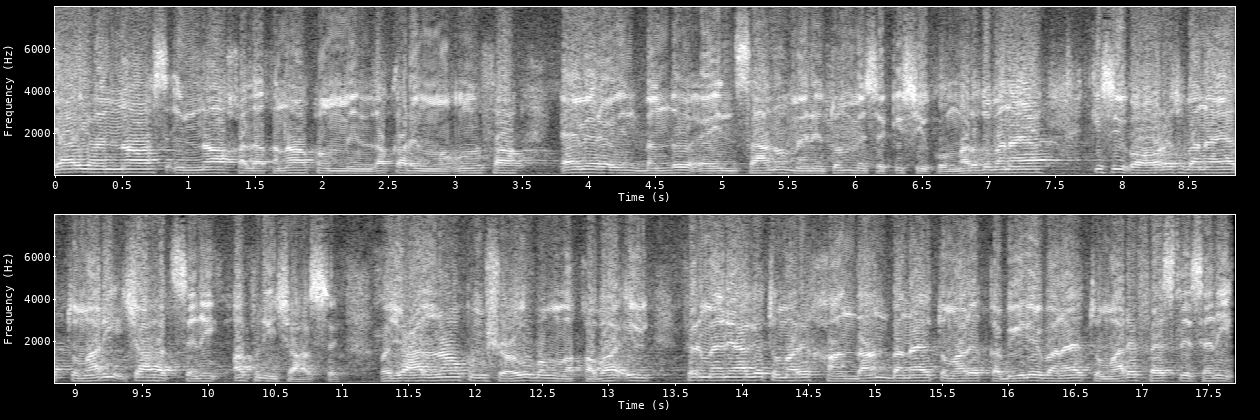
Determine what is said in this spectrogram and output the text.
یا الناس، انا خلقناکم من ذکر و انثا۔ اے میرے ان بندو، اے انسانوں، میں نے تم میں سے کسی کو مرد بنایا، کسی کو عورت بنایا، تمہاری چاہت سے نہیں، اپنی چاہت سے۔ وجعلناکم شعوبا و قبائل۔ پھر میں نے آگے تمہارے خاندان بنائے، تمہارے قبیلے بنائے، تمہارے فیصلے سے نہیں،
